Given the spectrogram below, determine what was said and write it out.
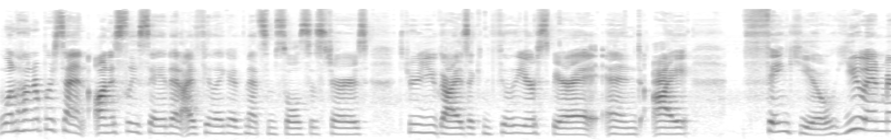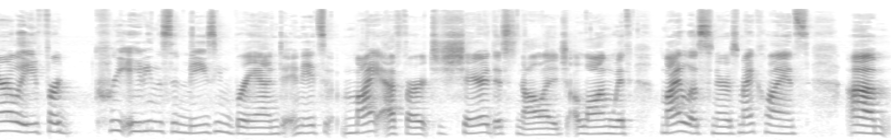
100% honestly say that I feel like I've met some soul sisters through you guys. I can feel your spirit, and I thank you, you and Marilee, for creating this amazing brand. And it's my effort to share this knowledge along with my listeners, my clients, um,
